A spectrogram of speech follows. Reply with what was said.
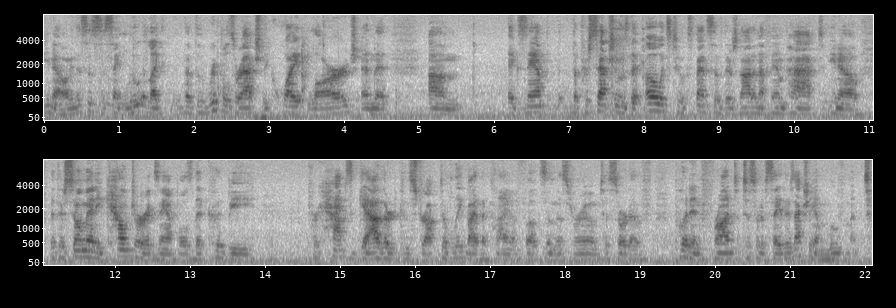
you know, I mean, this is the St. Louis, like, that the ripples are actually quite large and that um, example, the perceptions that, oh, it's too expensive, there's not enough impact, you know, that there's so many counter examples that could be perhaps gathered constructively by the kind of folks in this room to sort of put in front to sort of say there's actually a movement.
